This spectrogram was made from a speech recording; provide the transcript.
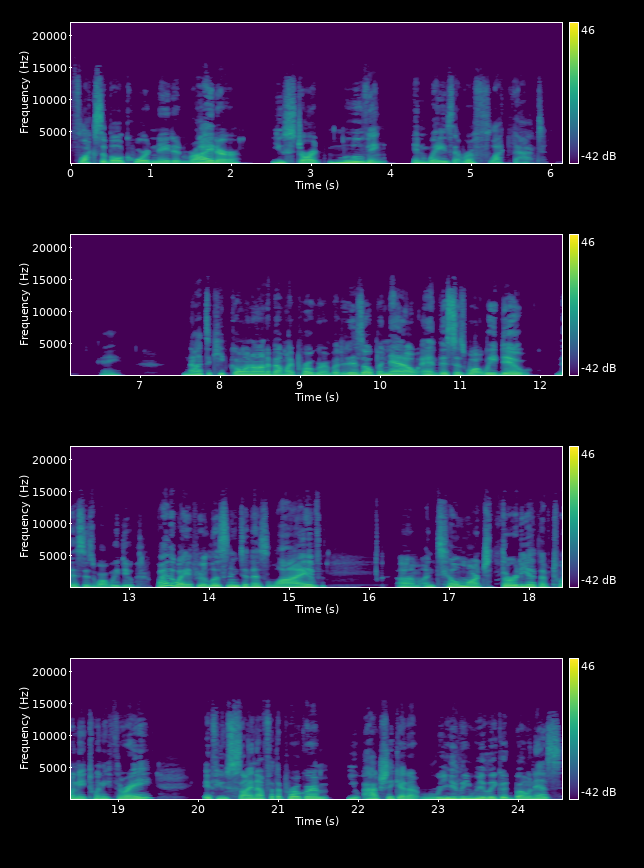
flexible, coordinated rider, you start moving in ways that reflect that. Okay. Not to keep going on about my program, but it is open now and this is what we do. This is what we do. By the way, if you're listening to this live um, until March 30th of 2023, if you sign up for the program, you actually get a really, really good bonus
